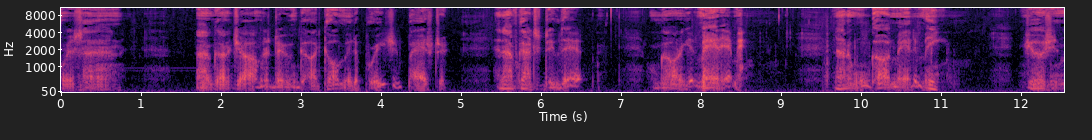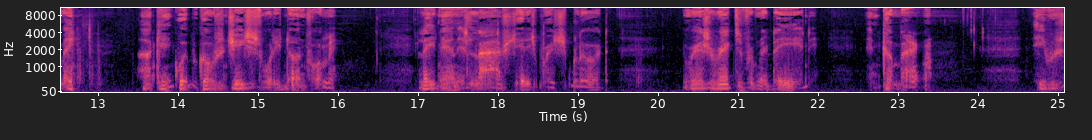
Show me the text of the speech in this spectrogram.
or resign. I've got a job to do, God called me to preach and pastor, and I've got to do that. Or God will get mad at me. And I don't want God mad at me, judging me. I can't quit because of Jesus, what He done for me. Laid down His life, shed His precious blood, resurrected from the dead, and come back. He was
